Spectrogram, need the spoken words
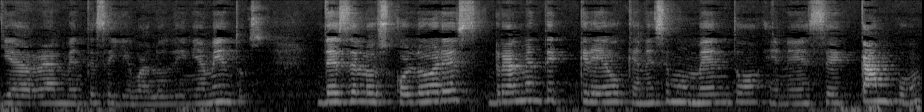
ya realmente se lleva los lineamientos. Desde los colores, realmente creo que en ese momento, en ese campo,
